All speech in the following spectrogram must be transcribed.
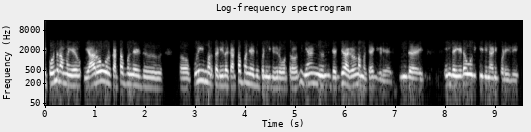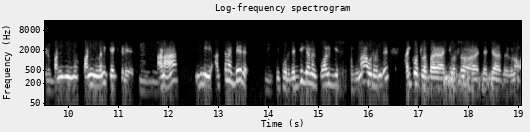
இப்போ வந்து நம்ம யாரோ ஒரு கட்ட பஞ்சாயத்து புளிய மரத்தடியில கட்ட பஞ்சாயத்து பண்ணிட்டு இருக்கிற ஒருத்தரை வந்து ஏன் நீ வந்து ஜட்ஜி ஆகணும் நம்ம கேட்க கிடையாது. இந்த இந்த இடஒதுக்கீட்டின் அடிப்படையில் பண்ணு பண்ணலன்னு கேட்க கிடையாது. ஆனா இங்க அத்தனை பேர். இப்போ ஒரு ஜட்ஜிக்கான குவாலிஃபிகேஷன் அவர் வந்து ஹைகோர்ட்ல இப்ப அஞ்சு வருஷம் ஜட்ஜா இருந்திருக்கணும்.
